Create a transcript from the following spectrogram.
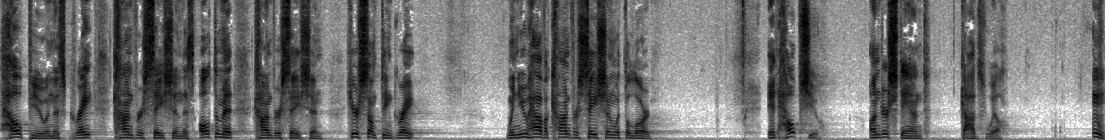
help you in this great conversation, this ultimate conversation. Here's something great. When you have a conversation with the Lord, it helps you understand God's will. Mm.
